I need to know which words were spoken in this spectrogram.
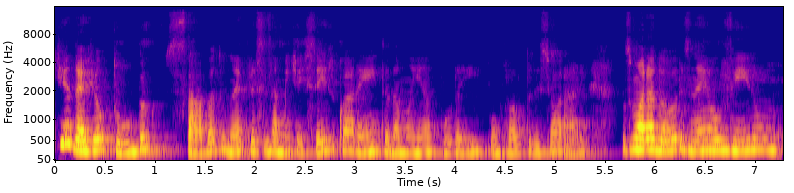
dia 10 de outubro, sábado, né, precisamente às 6h40 da manhã, por aí, por volta desse horário, os moradores, né, ouviram,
